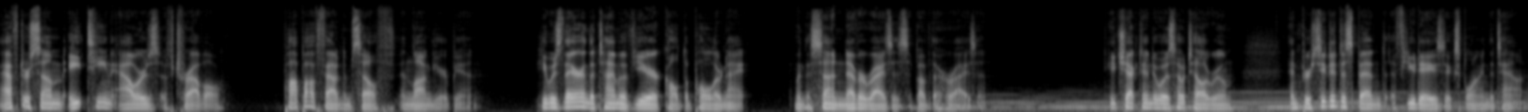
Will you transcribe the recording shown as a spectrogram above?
After some 18 hours of travel, Popov found himself in Longyearbyen. He was there in the time of year called the polar night, when the sun never rises above the horizon. He checked into his hotel room and proceeded to spend a few days exploring the town.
